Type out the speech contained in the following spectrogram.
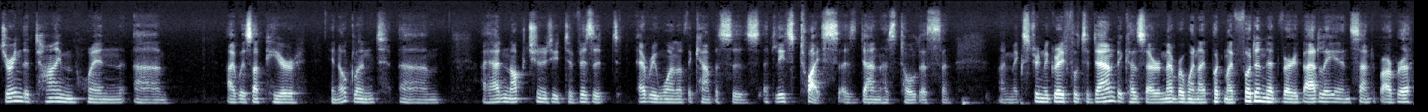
during the time when um, I was up here in Oakland, um, I had an opportunity to visit every one of the campuses at least twice, as Dan has told us. And I'm extremely grateful to Dan because I remember when I put my foot in it very badly in Santa Barbara.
